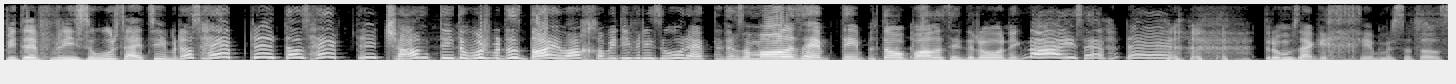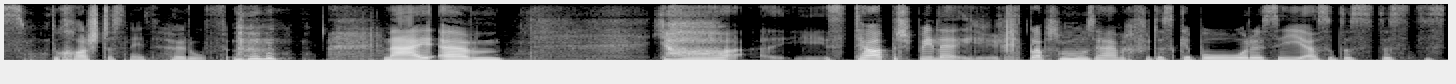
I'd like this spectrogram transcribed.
Bei der Frisur sagt sie immer, das hebt nicht, das hebt nicht, Shanti, du musst mir das neu machen, wie die Frisur hebt nicht. Ich so, mal, es hebt tipptopp, alles in der Ordnung. Nein, es hebt nicht. Darum sage ich immer so, dass, du kannst das nicht, hör auf. Nein, ähm, ja, das Theaterspielen, ich glaube, man muss einfach für das geboren sein. Also das, das, das,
